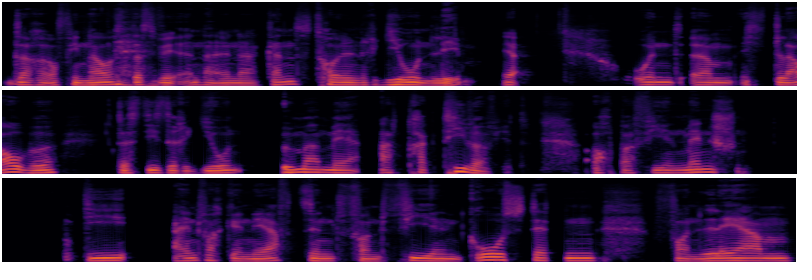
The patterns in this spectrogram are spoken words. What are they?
darauf hinaus, dass wir in einer ganz tollen Region leben. Ja. Und ähm, ich glaube, dass diese Region immer mehr attraktiver wird. Auch bei vielen Menschen, die einfach genervt sind von vielen Großstädten, von Lärm,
